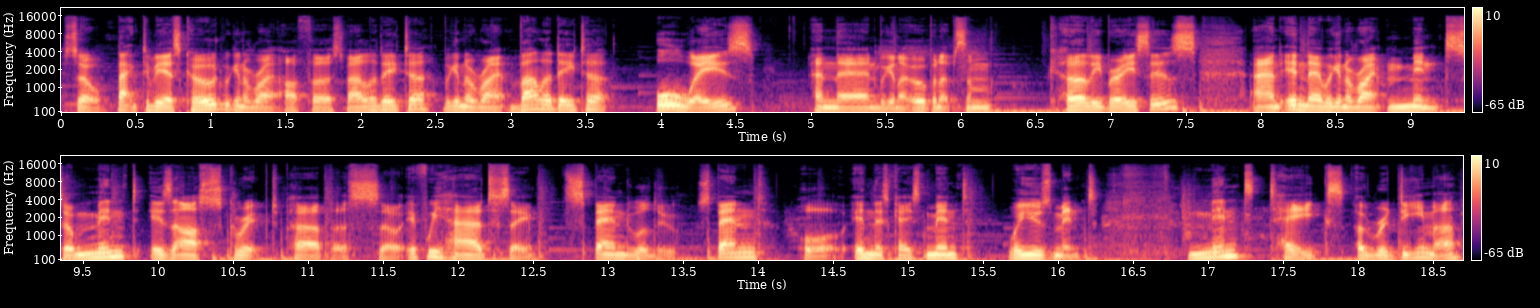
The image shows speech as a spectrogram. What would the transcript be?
So back to VS Code, we're going to write our first validator. We're going to write validator always and then we're going to open up some curly braces, and in there we're going to write mint. So mint is our script purpose. So if we had, say, spend, we'll do spend, or in this case, mint, we'll use mint. Mint takes a redeemer,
